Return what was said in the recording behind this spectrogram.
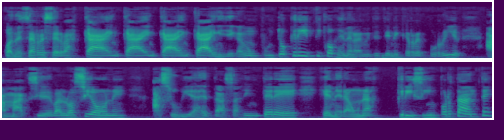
Cuando esas reservas caen, caen, caen, caen y llegan a un punto crítico, generalmente tiene que recurrir a maxi devaluaciones, a subidas de tasas de interés, genera una crisis importante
